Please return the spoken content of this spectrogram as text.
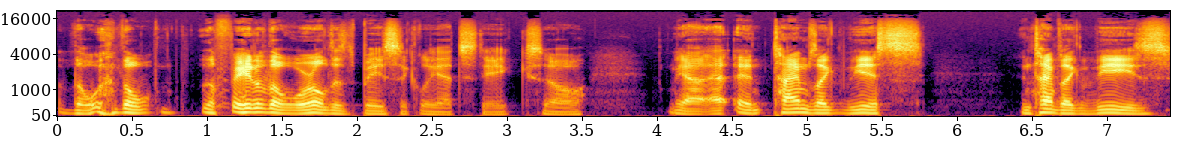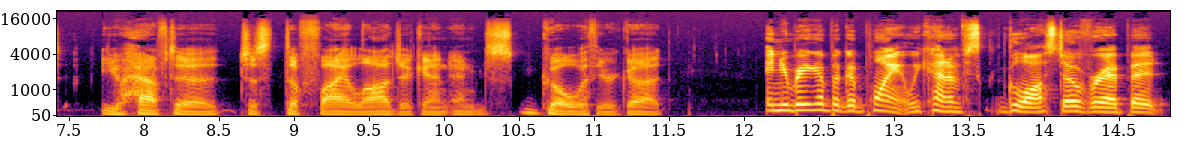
the the the fate of the world is basically at stake. So yeah, at, at times like this, in times like these, you have to just defy logic and and go with your gut. And you bring up a good point. We kind of glossed over it, but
